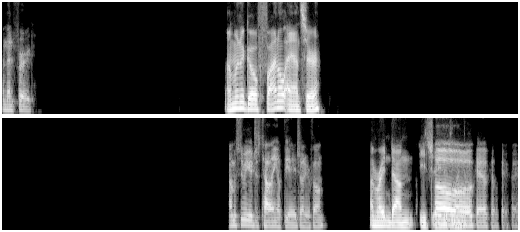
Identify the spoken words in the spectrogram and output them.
and then Ferg. I'm gonna go final answer. I'm assuming you're just tallying up the age on your phone. I'm writing down each age. Oh, okay, okay, okay, okay.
